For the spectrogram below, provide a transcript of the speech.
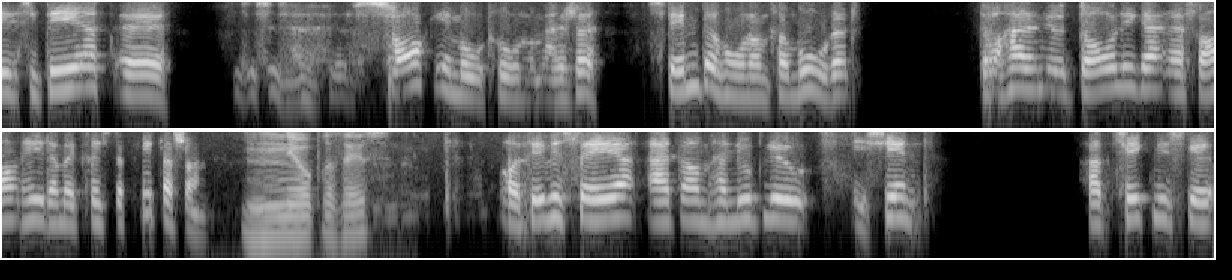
decideret øh, sorg imod honom, altså stemte honom for mordet, då hade han jo dårliga erfarenheder med Christer Peterson. Mm, jo, precis. Og det vil sige, at om han nu blev frikendt af tekniske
